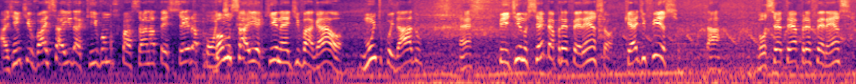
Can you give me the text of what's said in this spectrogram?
A gente vai sair daqui e vamos passar na terceira ponte. Vamos sair aqui, né, devagar, ó, muito cuidado, né? Pedindo sempre a preferência, ó, que é difícil, tá? Você ter a preferência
